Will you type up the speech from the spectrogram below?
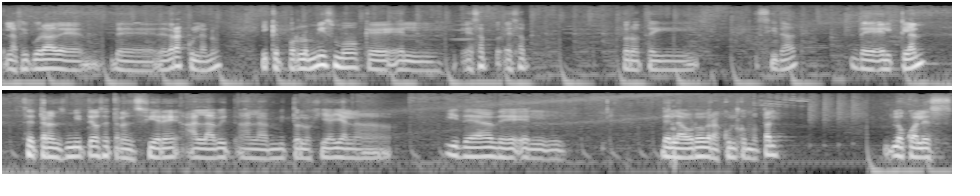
la figura de, de, Drácula, ¿no? Y que por lo mismo que el, esa, esa proteicidad del clan se transmite o se transfiere a la, a la mitología y a la idea de, el, de la Oro Dracul como tal. Lo cual es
